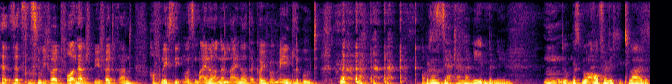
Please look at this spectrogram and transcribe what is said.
Wir sitzen ziemlich weit vorne am Spielfeldrand. Hoffentlich sieht man uns im einen oder anderen Lineout, dann komme ich mit dem Händlehut. Aber das ist ja kein Danebenbenehmen. Hm. Du bist nur auffällig gekleidet.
